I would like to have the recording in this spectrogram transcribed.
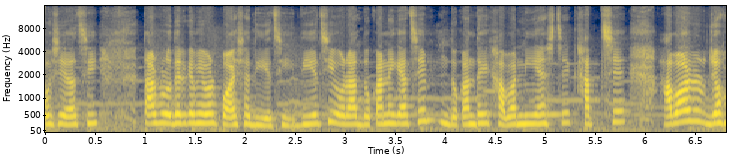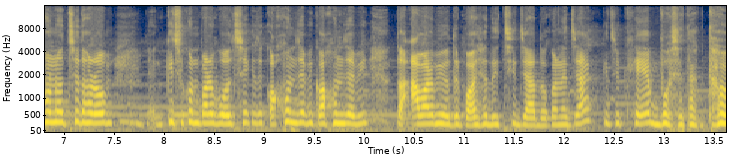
বসে আছি? তারপর ওদেরকে আমি আবার পয়সা দিয়েছি। দিয়েছি, ওরা দোকানে গেছে, দোকান থেকে খাবার নিয়ে আসছে, খাচ্ছে। আবার যখন হচ্ছে ধরো, কিছুক্ষণ পরে বলছে যে, কখন যাবি? কখন যাবি? তো আবার আমি ওদের পয়সা দিচ্ছি, যা দোকানে যা, কিছু খেয়ে বসে থাকতাম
